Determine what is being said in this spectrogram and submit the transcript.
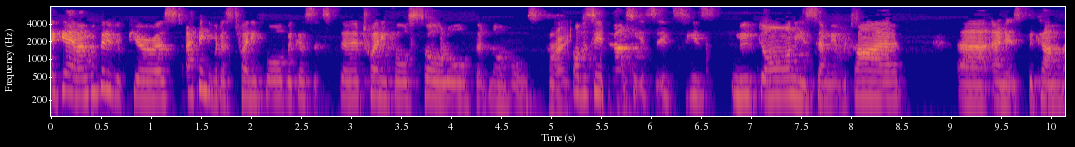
again, I'm a bit of a purist. I think of it as 24 because it's the 24 sole authored novels. Right. Obviously, it's, it's, it's he's moved on. He's semi-retired. Uh, and it's become,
